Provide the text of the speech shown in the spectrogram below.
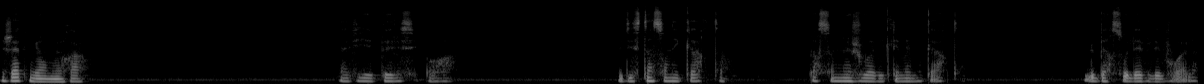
Jacques murmura la vie est belle, Sipora. Le destin s'en écarte. Personne ne joue avec les mêmes cartes. Le berceau lève les voiles.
